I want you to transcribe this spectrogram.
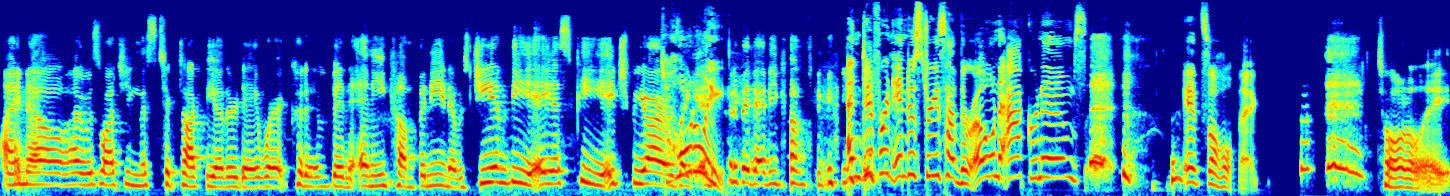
I know. I was watching this TikTok the other day where it could have been any company and it was GMV, ASP, HBR. Was like, Totally. it could have been any company. and different industries have their own acronyms. It's a whole thing. totally.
